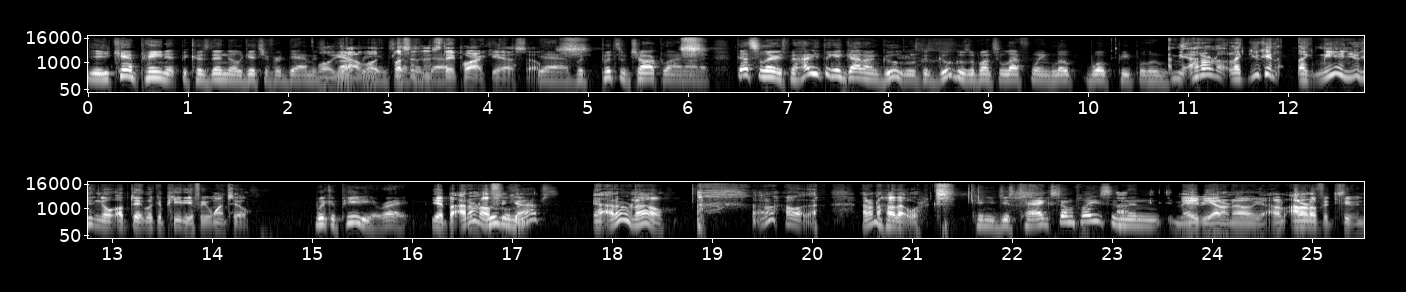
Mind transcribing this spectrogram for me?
Yeah, you can't paint it because then they'll get you for damage. Well, yeah. Well, and plus it's like in a that. state park. Yeah. So. Yeah, but put some chalk line on it. That's hilarious. But how do you think it got on Google? Because Google's a bunch of left wing woke people who I mean, I don't know. Like you can, like me and you can go update Wikipedia if we want to. Wikipedia, right? Yeah, but I don't know Google if you can. Maps. Yeah, I don't know. I don't know how. That, I don't know how that works. Can you just tag someplace and uh, then? Maybe I don't know. Yeah, I don't, I don't know if it's even.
